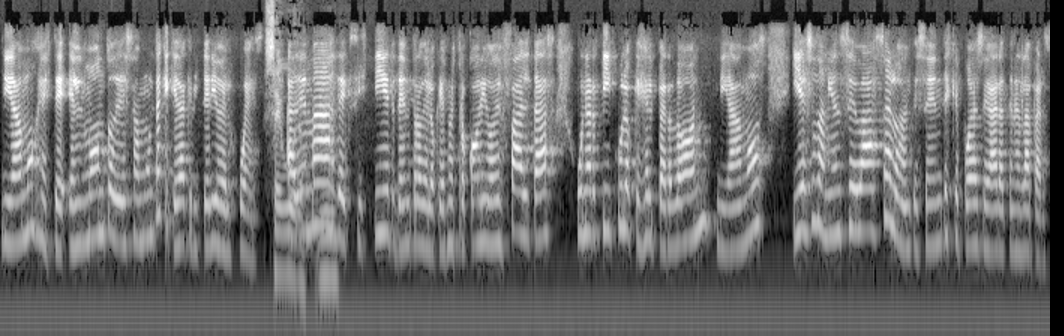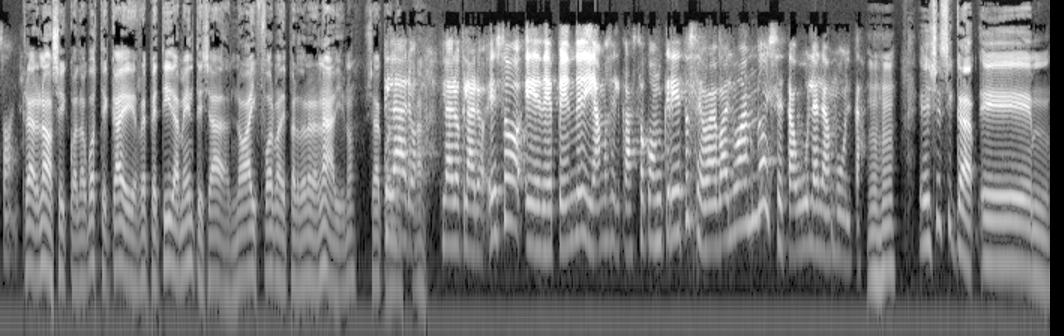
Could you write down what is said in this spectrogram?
digamos, este, el monto de esa multa que queda a criterio del juez. Seguro. Además Mm. de existir dentro de lo que es nuestro código de faltas un artículo que es el perdón, digamos, y eso también se basa en los antecedentes que pueda llegar a tener la persona. Claro, no, sí, cuando vos te caes repetidamente ya no hay forma de perdonar a nadie, ¿no? Ya cuando- Claro, ah. claro, claro. Eso eh, depende, digamos, del caso concreto, se va evaluando y se tabula la multa. Eh, Jessica, eh,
